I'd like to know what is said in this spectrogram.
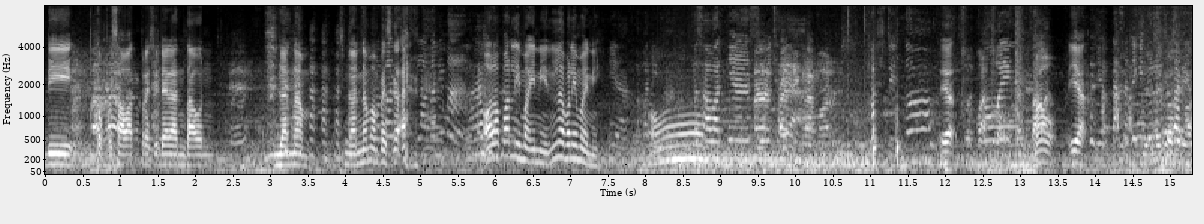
di ke pesawat presidenan tahun 96. 96 sampai sekarang. 85. Oh, 85 ini. Ini 85 ini. Iya, 85. Oh. Pesawatnya Sriwijaya. Mas Dito Ya, mau main mau. Iya. Ya, tak settingin dulu sebentar ya.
